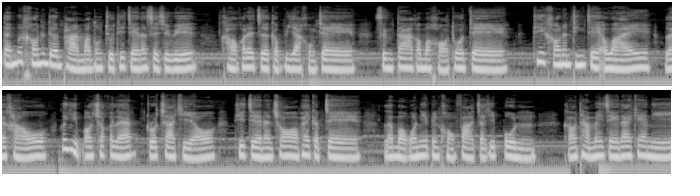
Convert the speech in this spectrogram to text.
แต่เมื่อเขาเดินผ่านมาตรงจุดที่เจนั้นเสียชีวิต เขาก็ได้เจอกับวิญญาของเจ ซึ่งตาก็มาขอโทษเจ ที่เขานั้นทิ้งเจเอาไว้ และเขาก็หยิบเอาช็อกโกแลตรสชาเขียว ที่เจนั้นชอบให้กับเจ และบอกว่านี่เป็นของฝากจากญี่ปุ่น เขาทำให้เจได้แค่นี้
